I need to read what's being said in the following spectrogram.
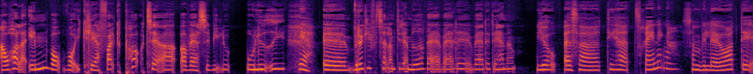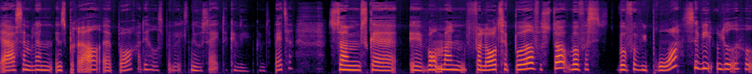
afholder inden, hvor, hvor I klæder folk på til at, at være civil ulydige. Ja. Øh, vil du ikke lige fortælle om de der møder? Hvad, hvad, er, det, hvad er det, det handler om? Jo, altså de her træninger, som vi laver, det er simpelthen inspireret af borgerrettighedsbevægelsen i USA, det kan vi komme tilbage til, som skal, øh, hvor man får lov til både at forstå, hvorfor hvorfor vi bruger civil ulydighed,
